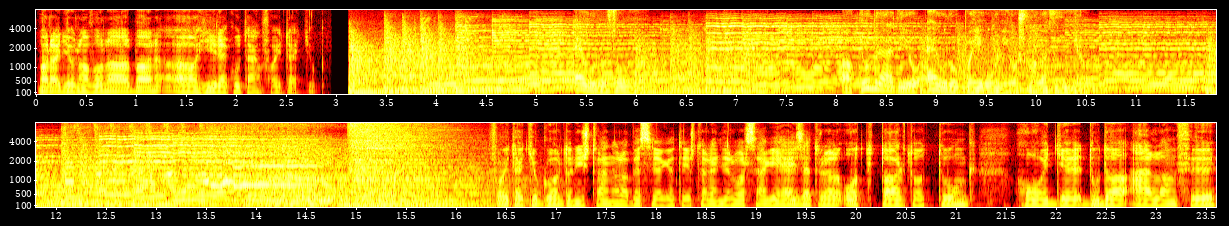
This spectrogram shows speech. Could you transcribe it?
maradjon a vonalban, a hírek után folytatjuk. Eurozóna. A Klubrádió Európai Uniós magazinja. Folytatjuk Gordon Istvánnal a beszélgetést a lengyelországi helyzetről. Ott tartottunk, hogy Duda államfő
